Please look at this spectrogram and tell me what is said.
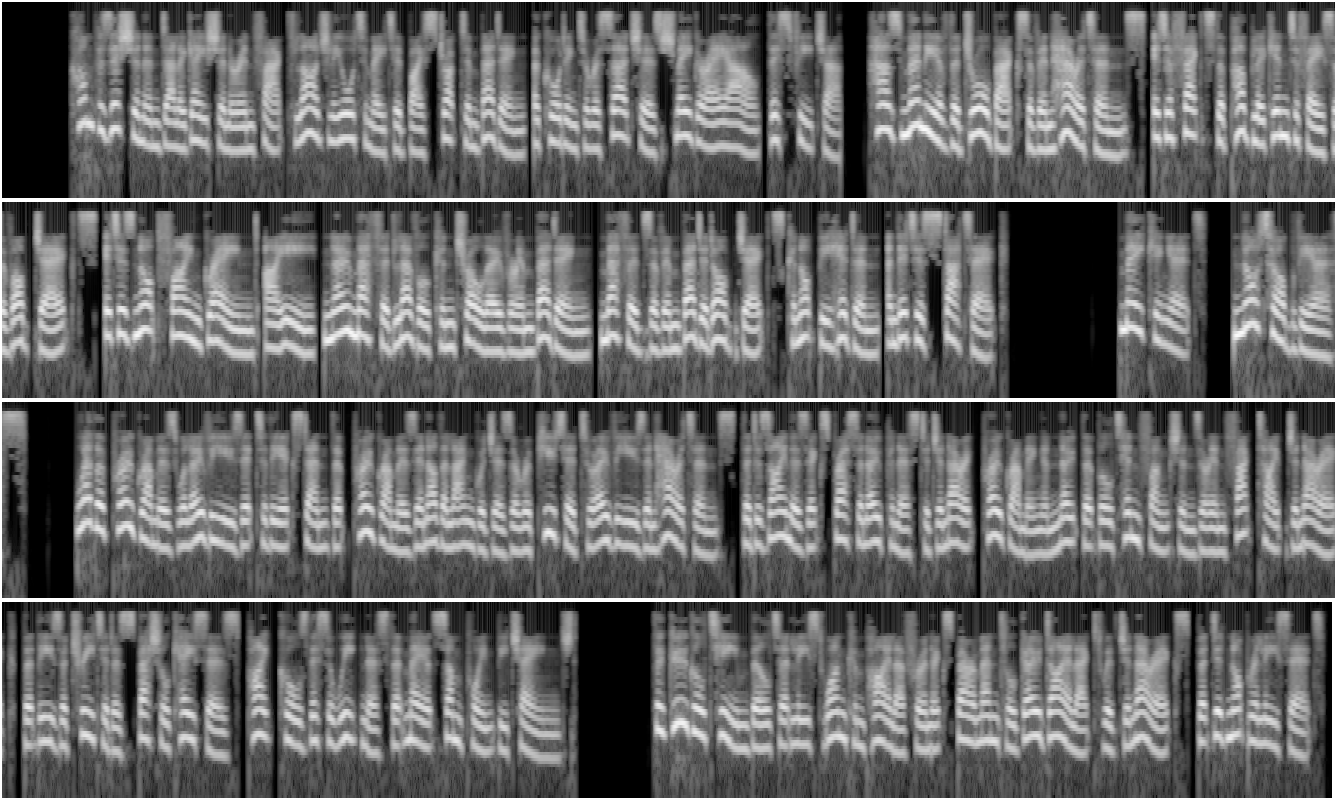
Composition and delegation are in fact largely automated by struct embedding. According to researchers Schmager et al., this feature has many of the drawbacks of inheritance, it affects the public interface of objects, it is not fine-grained i.e., no method-level control over embedding, methods of embedded objects cannot be hidden, and it is static. Making it not obvious whether programmers will overuse it to the extent that programmers in other languages are reputed to overuse inheritance, the designers express an openness to generic programming and note that built-in functions are in fact type generic, but these are treated as special cases. Pike calls this a weakness that may at some point be changed. The Google team built at least one compiler for an experimental Go dialect with generics, but did not release it.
